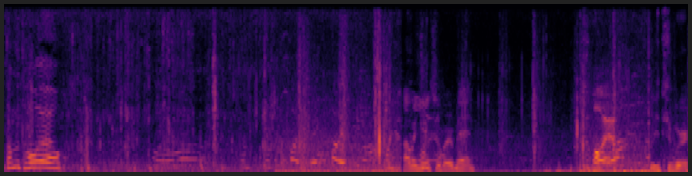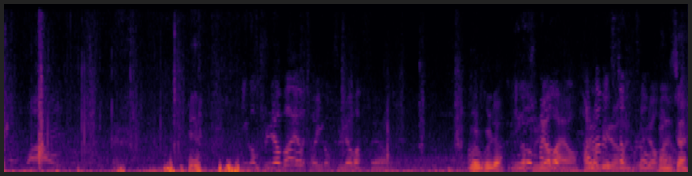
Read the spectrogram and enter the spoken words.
너무 더워요. I'm a YouTuber, man. 유튜버예요? YouTuber. 이거 굴려봐요. 저 이거 굴려봤어요. 뭘 굴려? 이거 굴려봐요. 발로 밀으면 굴려봐요. 아, 진짜?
